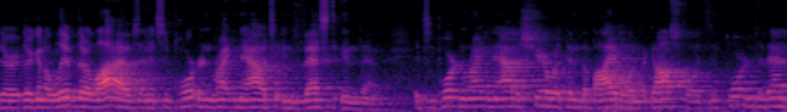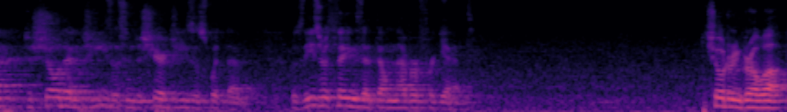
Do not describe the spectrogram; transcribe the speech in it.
They're, they're going to live their lives, and it's important right now to invest in them. It's important right now to share with them the Bible and the gospel. It's important to them to show them Jesus and to share Jesus with them. Because these are things that they'll never forget. Children grow up.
